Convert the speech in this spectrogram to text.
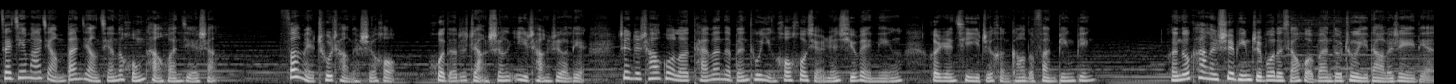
在金马奖颁奖前的红毯环节上，范伟出场的时候获得的掌声异常热烈，甚至超过了台湾的本土影后候选人徐伟宁和人气一直很高的范冰冰。很多看了视频直播的小伙伴都注意到了这一点。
